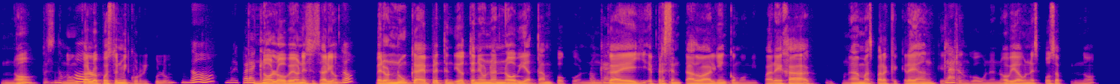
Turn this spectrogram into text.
No, pues no, nunca lo he puesto en mi currículum. No, no hay para qué. No lo veo necesario. No. Pero nunca he pretendido tener una novia tampoco. Nunca he, presentado a alguien como mi pareja, nada más para que crean que tengo una novia, una esposa, ¿no?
